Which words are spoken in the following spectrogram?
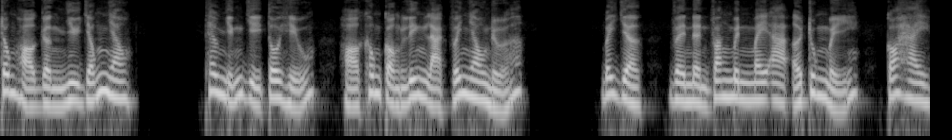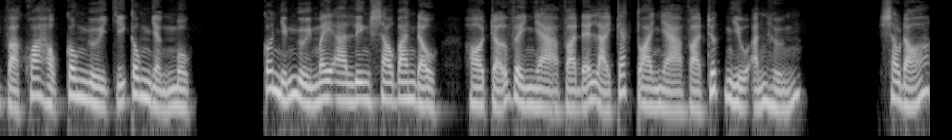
trông họ gần như giống nhau. Theo những gì tôi hiểu, họ không còn liên lạc với nhau nữa. Bây giờ, về nền văn minh Maya ở Trung Mỹ, có hai và khoa học con người chỉ công nhận một. Có những người Maya liên sau ban đầu, họ trở về nhà và để lại các tòa nhà và rất nhiều ảnh hưởng. Sau đó,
